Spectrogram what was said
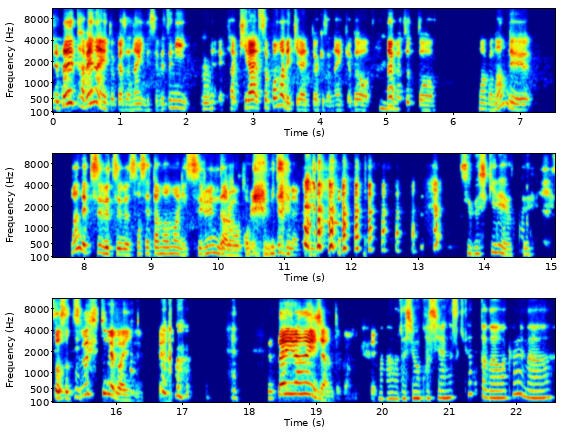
でそれで食べないとかじゃないんですよ。別にうん。なんかた嫌いそこまで嫌いってわけじゃないけど、うん。なんかちょっとなんかなんでなんでつぶつぶさせたままにするんだろうこれみたいな感じ。潰しきれよって。そうそう潰しきればいいのにみたいな。絶対いらないじゃんとか思って、まあ私もこしあんが好きだったな。わかるな。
